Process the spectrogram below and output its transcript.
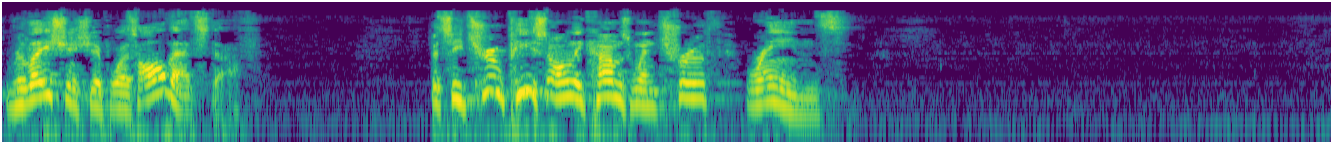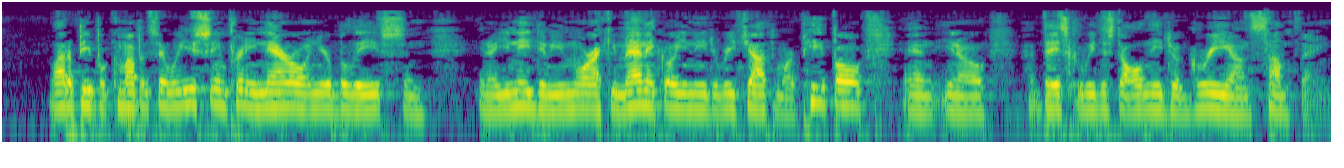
relationship was, all that stuff. But see, true peace only comes when truth reigns. A lot of people come up and say, well, you seem pretty narrow in your beliefs and, you know, you need to be more ecumenical, you need to reach out to more people, and, you know, basically we just all need to agree on something.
